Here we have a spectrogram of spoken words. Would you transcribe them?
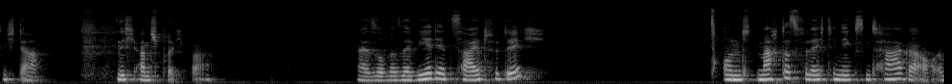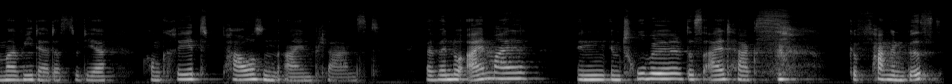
nicht da, nicht ansprechbar. Also reservier dir Zeit für dich und mach das vielleicht die nächsten Tage auch immer wieder, dass du dir konkret Pausen einplanst. Weil wenn du einmal in, im Trubel des Alltags gefangen bist,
